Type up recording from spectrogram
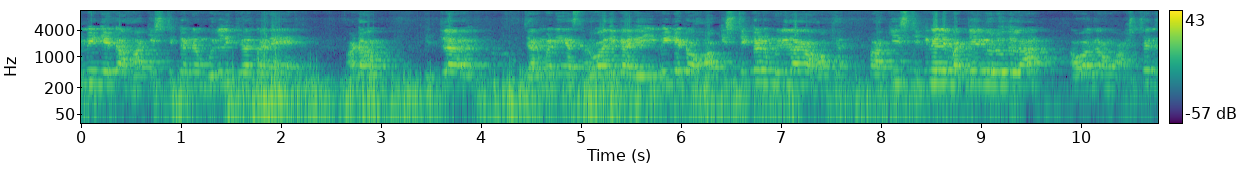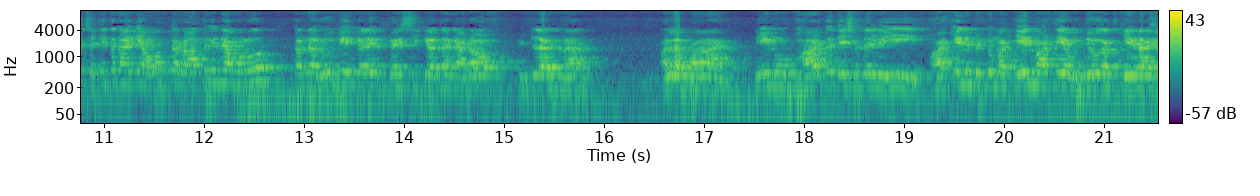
ಇಮಿಡಿಯೇಟ್ ಆ ಹಾಕಿ ಸ್ಟಿಕ್ ಅನ್ನ ಮುರಿಲಿಕ್ಕೆ ಹೇಳ್ತಾನೆ ಅಡಾಲ್ಫ್ ಹಿಟ್ಲರ್. ಜರ್ಮನಿಯ ಸರ್ವಾಧಿಕಾರಿ ಇಮಿಡಿಯೇಟ್ ಹಾಕಿ ಸ್ಟಿಕ್ ಅನ್ನು ಮುರಿದಾಗ ಹಾಕಿ ಸ್ಟಿಕ್ನಲ್ಲಿ ಮತ್ತೆ ಇರುವುದಿಲ್ಲ. ಅವಾಗ ಅವನು ಆಶ್ಚರ್ಯಚಕಿತನಾಗಿ ಅವತ್ತ ರಾತ್ರಿನೇ ಅವನು ತನ್ನ ರೂಮಿಗೆ ಕರೆ- ಕರೆಸಿ ಕೇಳ್ತಾನೆ ಅಡಾಫ್ ಹಿಟ್ಲರ್ನ, ಅಲ್ಲಪ್ಪ, ನೀನು ಭಾರತ ದೇಶದಲ್ಲಿ ಹಾಕಿಯನ್ನು ಬಿಟ್ಟು ಮತ್ತೇನ್ ಮಾಡ್ತೀಯ? ಉದ್ಯೋಗ ಕೇಳಿದಾಗ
